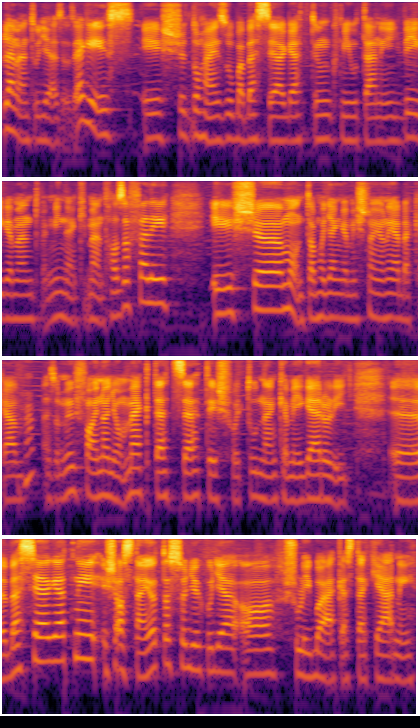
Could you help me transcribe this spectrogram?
lement ugye ez az egész, és dohányzóba beszélgettünk, miután így vége ment, meg mindenki ment hazafelé, és mondtam, hogy engem is nagyon érdekel uh-huh. ez a műfaj, nagyon megtetszett, és hogy tudnánk-e még erről így beszélgetni, és aztán jött az, hogy ők ugye a sulikba elkezdtek járni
